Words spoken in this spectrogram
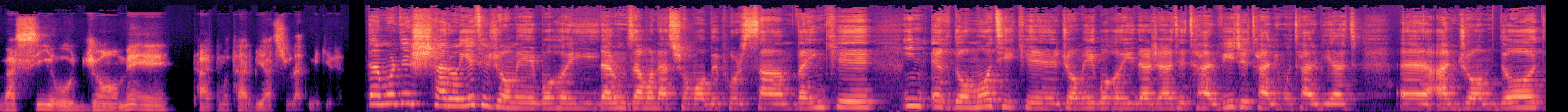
وسیع و جامع تعلیم و تربیت صورت می‌گیره. در مورد شرایط جامعه باهایی در اون زمان از شما بپرسم و اینکه این اقداماتی که جامعه باهایی در جهت ترویج تعلیم و تربیت انجام داد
